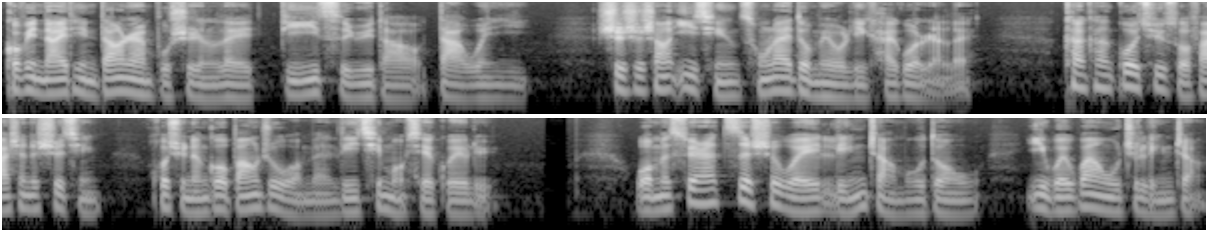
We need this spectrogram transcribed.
COVID-19 当然不是人类第一次遇到大瘟疫，事实上，疫情从来都没有离开过人类。看看过去所发生的事情，或许能够帮助我们理清某些规律。我们虽然自视为灵长目动物，亦为万物之灵长，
